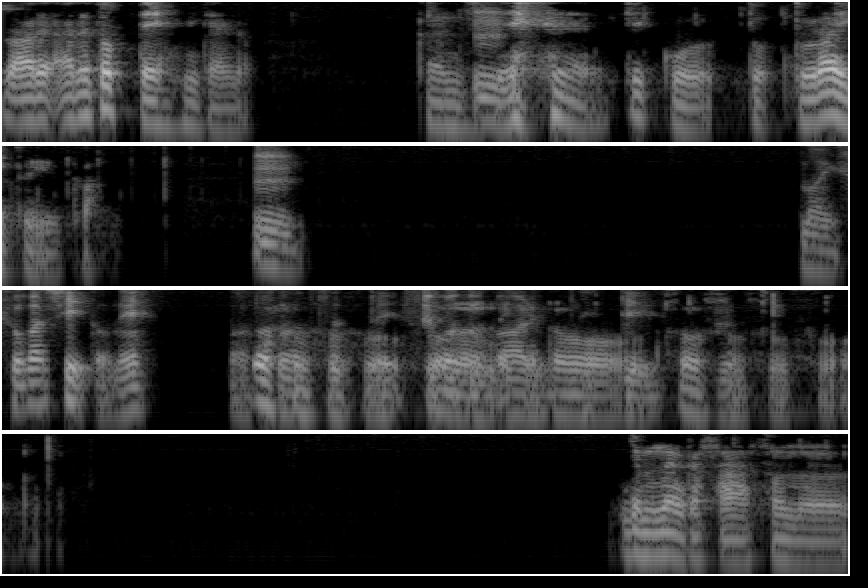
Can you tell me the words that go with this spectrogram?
とあれ、あれ取って、みたいな感じうん。で 結構ド、ドライというか。うん。まあ、忙しいとね。まあ、そうそう、そうそうなんだけど。そうそううん。そうそう。でもなんかさ、その、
